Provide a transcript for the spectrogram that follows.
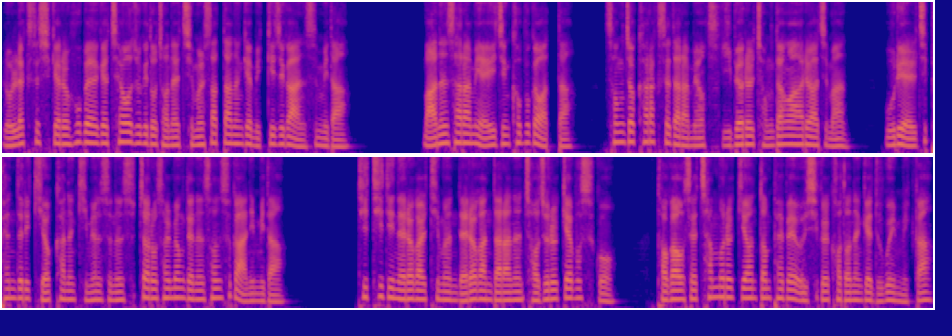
롤렉스 시계를 후배에게 채워주기도 전에 짐을 쌌다는 게 믿기지가 않습니다. 많은 사람이 에이징 커브가 왔다. 성적 하락세다라며 이별을 정당화하려 하지만 우리 LG 팬들이 기억하는 김현수는 숫자로 설명되는 선수가 아닙니다. TTD 내려갈 팀은 내려간다라는 저주를 깨부수고 더가웃에 찬물을 끼얹던 패배의 의식을 걷어낸 게 누구입니까?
